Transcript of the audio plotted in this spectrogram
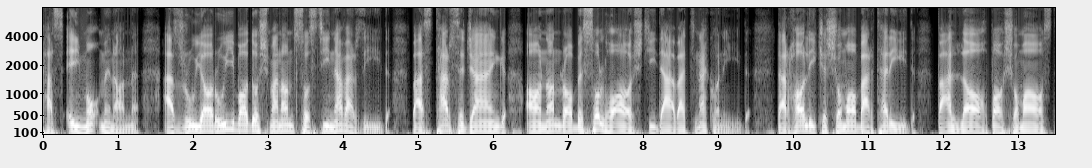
پس ای مؤمنان از رویارویی با دشمنان سستی نورزید و از ترس جنگ آنان را به صلح و آشتی دعوت نکنید در حالی که شما برترید و الله با شماست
